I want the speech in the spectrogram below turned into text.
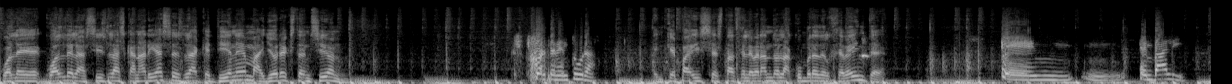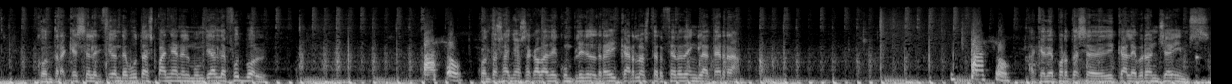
¿Cuál, e- cuál de las Islas Canarias es la que tiene mayor extensión? Fuerteventura. ¿En qué país se está celebrando la cumbre del G20? En, en Bali. ¿Contra qué selección debuta España en el Mundial de Fútbol? Paso. ¿Cuántos años acaba de cumplir el rey Carlos III de Inglaterra? Paso. ¿A qué deporte se dedica LeBron James?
